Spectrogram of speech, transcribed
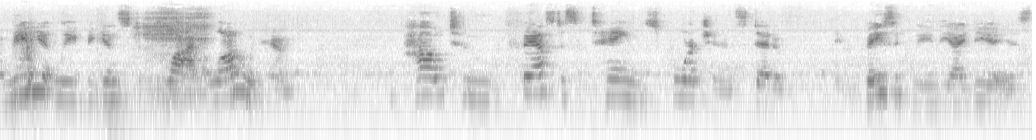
immediately begins to plot, along with him, how to fastest attain this fortune instead of basically the idea is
